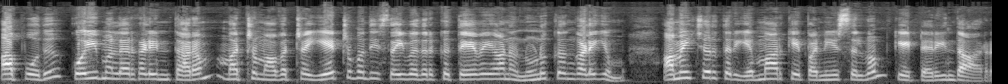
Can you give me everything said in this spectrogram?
அப்போது கொய்மலர்களின் தரம் மற்றும் அவற்றை ஏற்றுமதி செய்வதற்கு தேவையான நுணுக்கங்களையும் அமைச்சர் Thiru. M. R. K. Panneerselvam கேட்டறிந்தார்.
